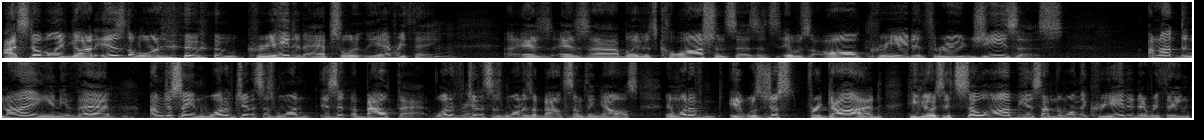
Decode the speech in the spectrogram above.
I still believe God is the one who, who created absolutely everything. Mm-hmm. As as uh, I believe it's Colossians says, it's it was all created through Jesus. I'm not denying any of that. I'm just saying, what if Genesis 1 isn't about that? What if Right. Genesis 1 is about something else? And what if it was just for God? He goes, It's so obvious I'm the one that created everything.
